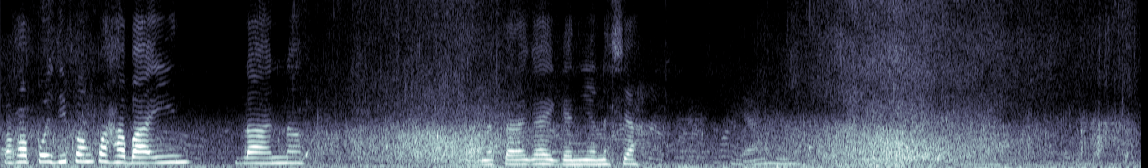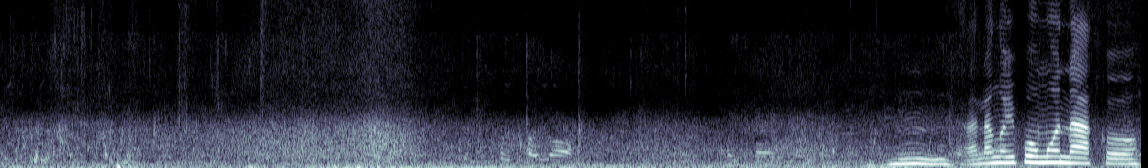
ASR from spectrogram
Baka pwede pang pahabain. Wala na. Wala na talaga. eh. Ganyan na siya. Ayan. Hmm, alangoy po muna ako.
